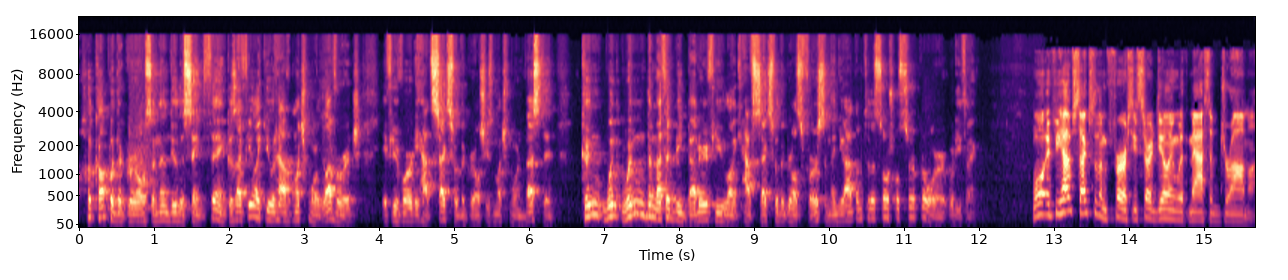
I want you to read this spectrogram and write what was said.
hook up with the girls and then do the same thing? Because I feel like you would have much more leverage if you've already had sex with the girl. She's much more invested. Couldn't wouldn't, wouldn't the method be better if you like have sex with the girls first and then you add them to the social circle, or what do you think? Well, if you have sex with them first, you start dealing with massive drama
